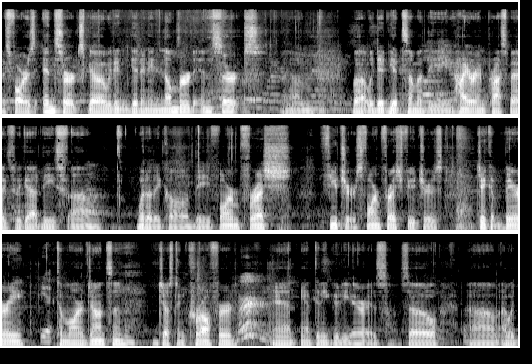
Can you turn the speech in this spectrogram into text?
as far as inserts go, we didn't get any numbered inserts, um, but we did get some of the higher end prospects. We got these, um, what are they called? The Farm Fresh Futures. Farm Fresh Futures. Jacob Berry, Yeah. Termarr Johnson, Justin Crawford, and Anthony Gutierrez. So um, I would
